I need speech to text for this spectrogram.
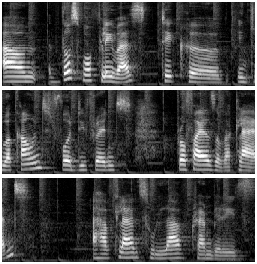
Um, those four flavors take uh, into account four different profiles of a client. I have clients who love cranberries.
